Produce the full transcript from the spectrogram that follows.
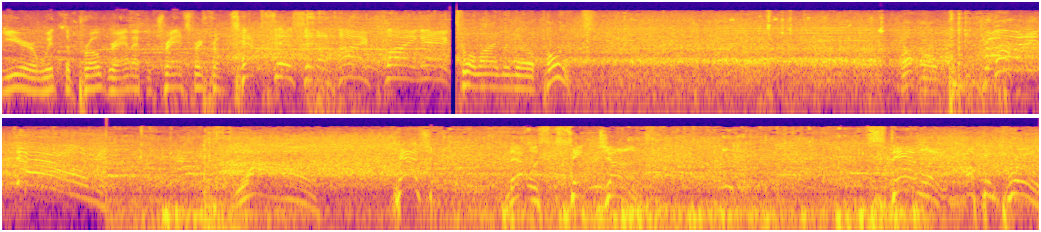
Year with the program after transferring from Texas in a high flying egg. To align than their opponents. Uh-oh. Throwing it down! Wow! Cash. That was St. John's. Stanley up and through.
